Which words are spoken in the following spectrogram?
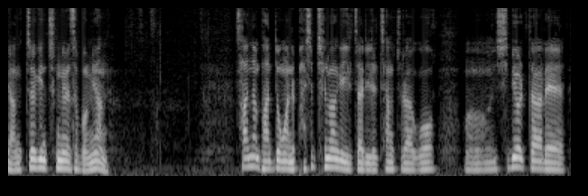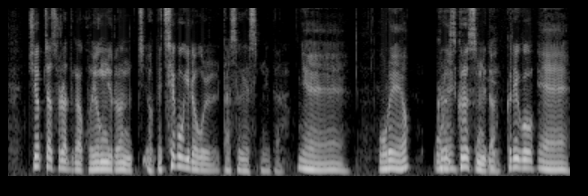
양적인 측면에서 보면 4년 반 동안에 87만 개 일자리를 창출하고 어 12월 달에 취업자 수라든가 고용률은 역대 최고 기록을 달성했습니다. 예. 올해요? 그렇, 그렇습니다. 예. 그리고 예.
